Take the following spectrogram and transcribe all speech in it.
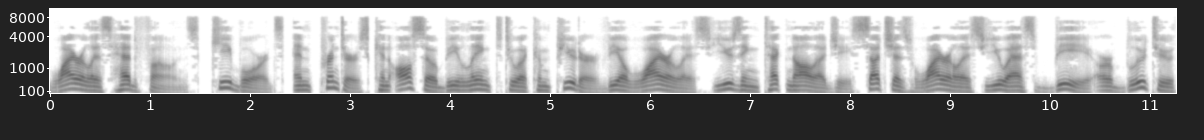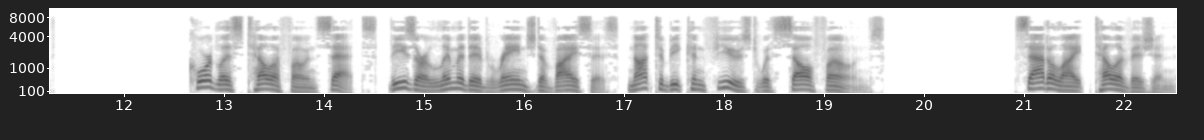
Wireless headphones, keyboards, and printers can also be linked to a computer via wireless using technology such as wireless USB or Bluetooth. Cordless telephone sets These are limited-range devices, not to be confused with cell phones. Satellite television,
